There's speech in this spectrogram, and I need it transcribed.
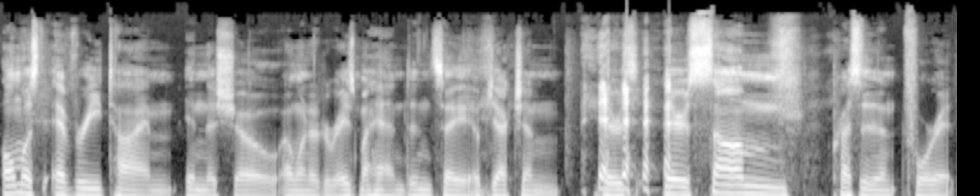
almost every time in the show I wanted to raise my hand and say objection. There's there's some precedent for it,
